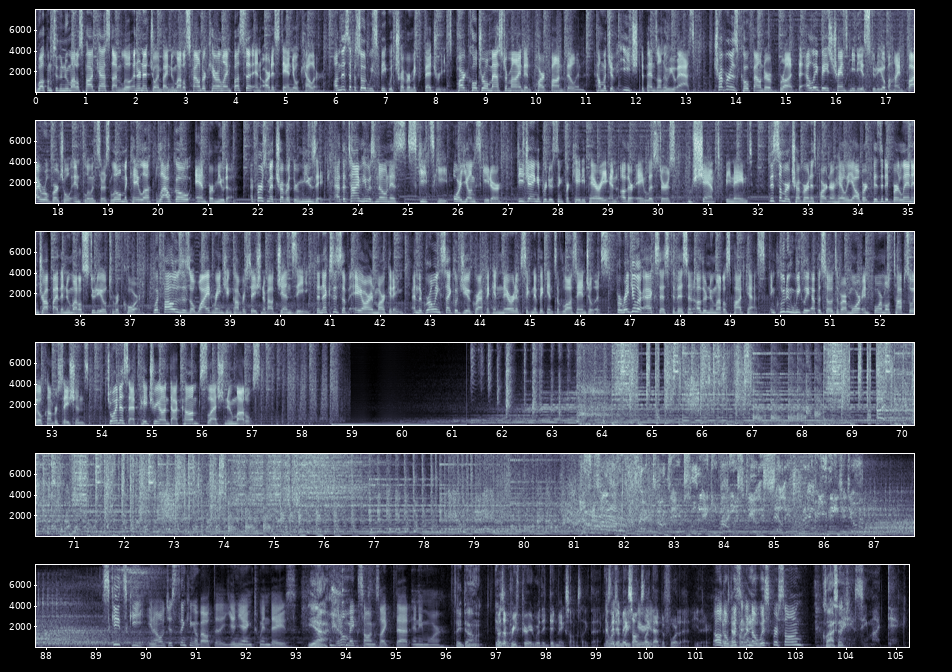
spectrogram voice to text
Welcome to the New Models Podcast. I'm Lil Internet, joined by New Models founder Caroline Busta and artist Daniel Keller. On this episode, we speak with Trevor McFedries, part cultural mastermind and part Bond villain. How much of each depends on who you ask. Trevor is co founder of Brud, the LA based transmedia studio behind viral virtual influencers Lil Miquela, Glauco, and Bermuda. I first met Trevor through music. At the time, he was known as Skeet Skeet or Young Skeeter, DJing and producing for Katy Perry and other A-listers who shan't be named. This summer, Trevor and his partner Haley Albert visited Berlin and dropped by the New Model studio to record. What follows is a wide-ranging conversation about Gen Z, the nexus of AR and marketing, and the growing psychogeographic and narrative significance of Los Angeles. For regular access to this and other New Models podcasts, including weekly episodes of our more informal topsoil conversations, join us at patreon.com slash new models. Skeet just thinking about the Ying Yang Twin days. Yeah, They don't make songs like that anymore. they don't. There was a brief period where they did make songs like that. Because they didn't make songs period. like that before that either. Oh, That the was whisper definitely- and the whisper song. Classic. You see my dick.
